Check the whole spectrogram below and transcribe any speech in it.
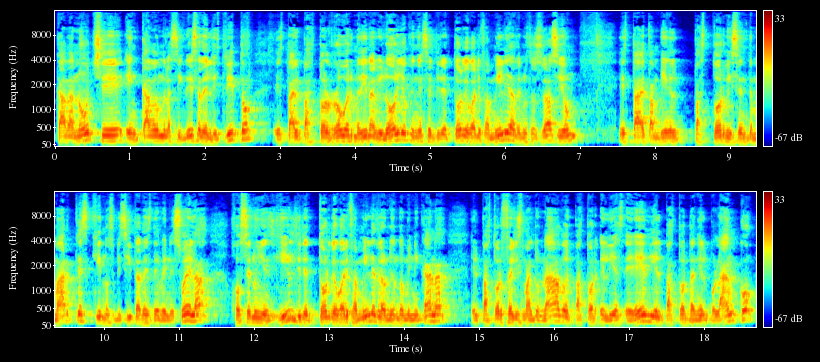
cada noche en cada una de las iglesias del distrito está el pastor Robert Medina Vilorio, quien es el director de hogar y familia de nuestra asociación. Está también el pastor Vicente Márquez, quien nos visita desde Venezuela. José Núñez Gil, director de Hogar y Familia de la Unión Dominicana. El pastor Félix Maldonado, el pastor Elías Heredia, el pastor Daniel Polanco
